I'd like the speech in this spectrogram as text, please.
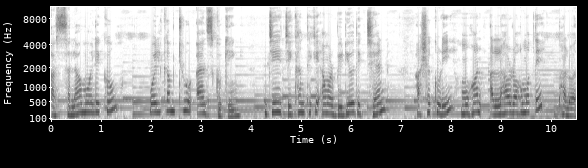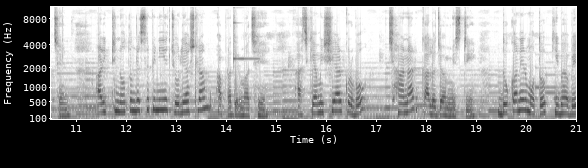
আসসালামু আলাইকুম। ওয়েলকাম টু অ্যান্স কুকিং যে যেখান থেকে আমার ভিডিও দেখছেন, আশা করি মহান আল্লাহর রহমতে ভালো আছেন। আরেকটি নতুন রেসিপি নিয়ে চলে আসলাম আপনাদের মাঝে। আজকে আমি শেয়ার করব ছানার কালো কালোজাম মিষ্টি। দোকানের মতো কীভাবে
